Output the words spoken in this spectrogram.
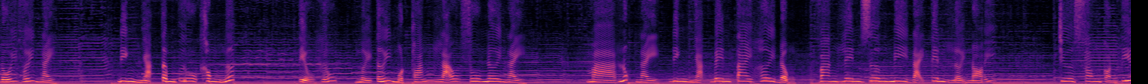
Đối với này, Đinh Nhạc tâm ưu không ngớt. Tiểu hữu, mời tới một thoáng lão phu nơi này. Mà lúc này, Đinh Nhạc bên tai hơi động, Vang lên Dương mi Đại Tiên lời nói. Chưa xong còn tiếp.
